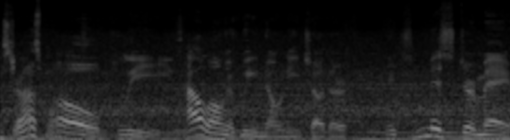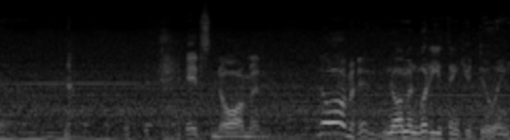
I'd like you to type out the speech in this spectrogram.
Mr. Osborn. Oh, please. How long have we known each other? It's Mr. Mayor. It's Norman. Norman! Norman, what do you think you're doing?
